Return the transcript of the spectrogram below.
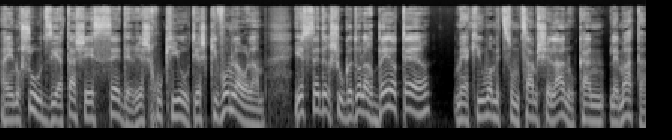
האנושות זיהתה שיש סדר, יש חוקיות, יש כיוון לעולם. יש סדר שהוא גדול הרבה יותר מהקיום המצומצם שלנו, כאן למטה.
